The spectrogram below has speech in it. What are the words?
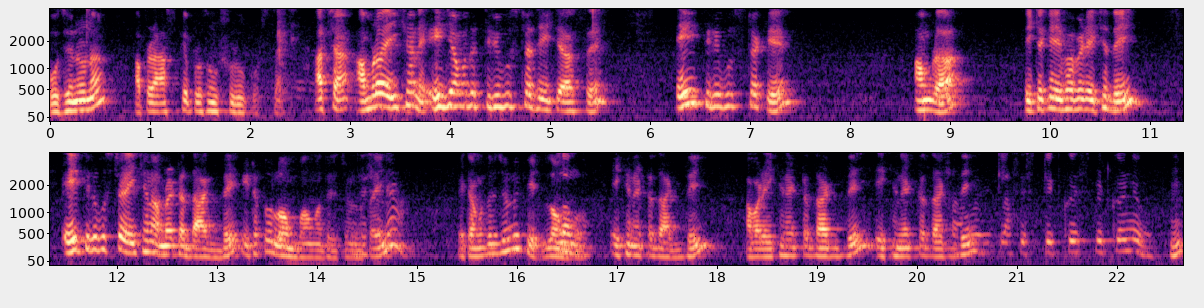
বোঝেনও না। আপনারা আজকে প্রথম শুরু করছেন। আচ্ছা আমরা এইখানে এই যে আমাদের ত্রিভুজটা যেইটা আছে এই ত্রিভুজটাকে আমরা এটাকে এভাবে রেখে দেই। এই ত্রিভুজটার এইখানে আমরা একটা দাগ দেই। এটা তো লম্ব আমাদের জন্য তাই না? এটা আমাদের জন্য কি? লম্ব। এখানে একটা দাগ দেই আবার এখানে একটা দাগ দেই এখানে একটা দাগ দেই। ক্লাস স্প্লিট করে স্প্লিট করে নেব? হুম?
